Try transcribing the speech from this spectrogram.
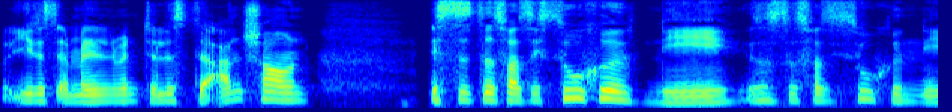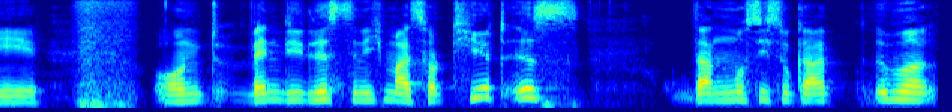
jedes Element der Liste anschauen. Ist es das, was ich suche? Nee. Ist es das, was ich suche? Nee. Und wenn die Liste nicht mal sortiert ist, dann muss ich sogar immer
